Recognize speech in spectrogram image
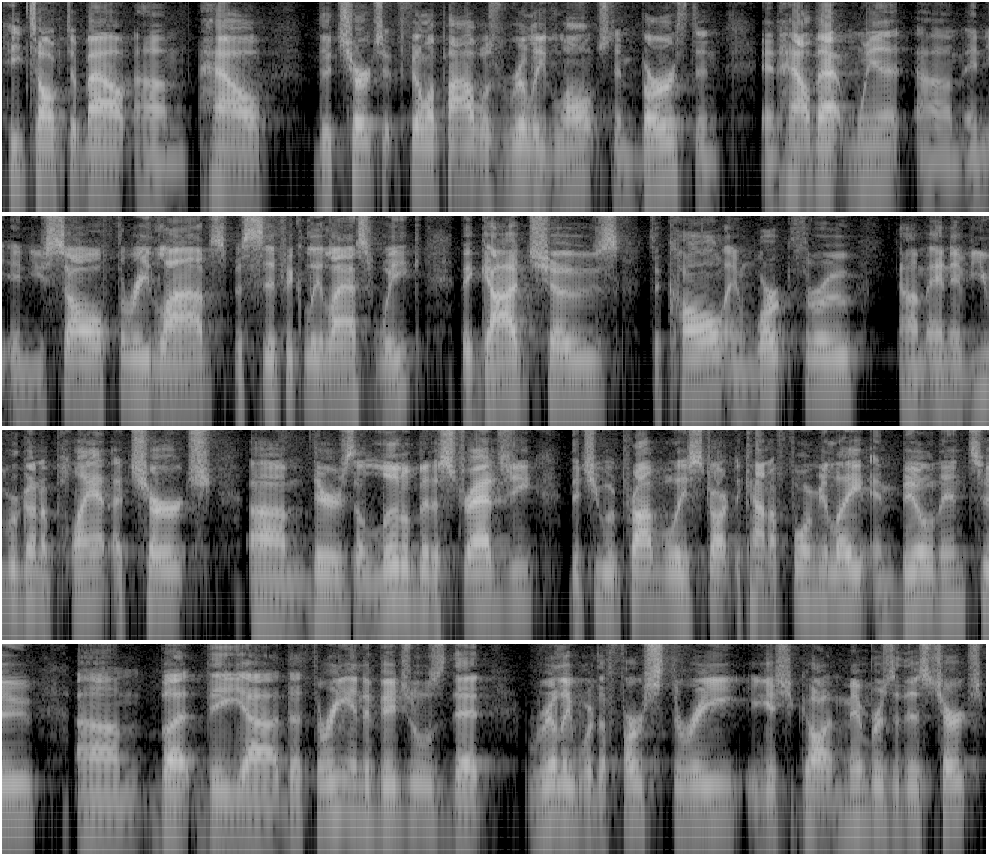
He talked about um, how the church at Philippi was really launched and birthed and, and how that went. Um, and, and you saw three lives specifically last week that God chose to call and work through. Um, and if you were going to plant a church, um, there's a little bit of strategy that you would probably start to kind of formulate and build into. Um, but the, uh, the three individuals that really were the first three, I guess you call it members of this church,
